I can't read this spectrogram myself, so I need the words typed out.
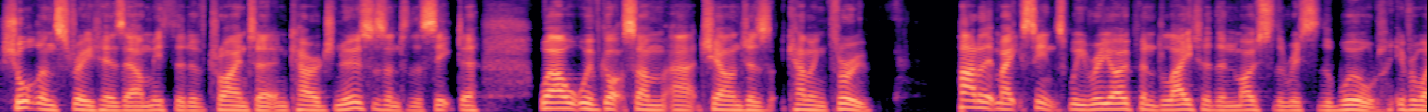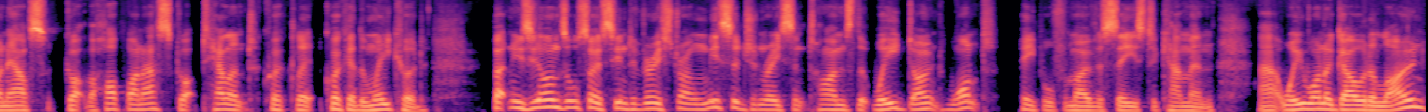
Shortland Street as our method of trying to encourage nurses into the sector, well, we've got some uh, challenges coming through. Part of that makes sense. We reopened later than most of the rest of the world. Everyone else got the hop on us, got talent quickly, quicker than we could. But New Zealand's also sent a very strong message in recent times that we don't want people from overseas to come in. Uh, we want to go it alone.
